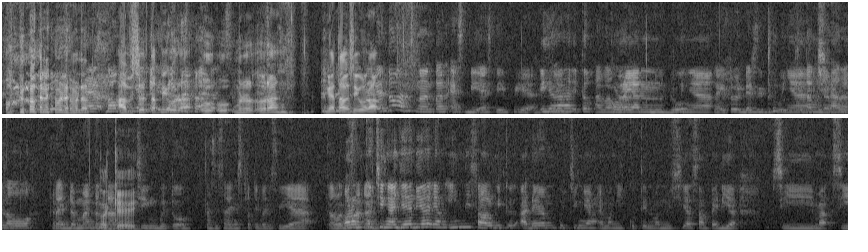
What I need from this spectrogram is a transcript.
obrolannya Kayak baunya absurd tapi ada. ura, u- u- menurut orang nggak tahu sih orang kalian tuh harus nonton SBS TV ya Iya, Dan itu apa-apa Korean duduk. punya- nah itu dari situ punya kita mendapat channel. kerendeman tentang Oke. kucing butuh kasih sayang seperti manusia kalau Orang misalkan kucing aja dia yang ini selalu ngikut ada yang kucing yang emang ngikutin manusia sampai dia si ma- si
